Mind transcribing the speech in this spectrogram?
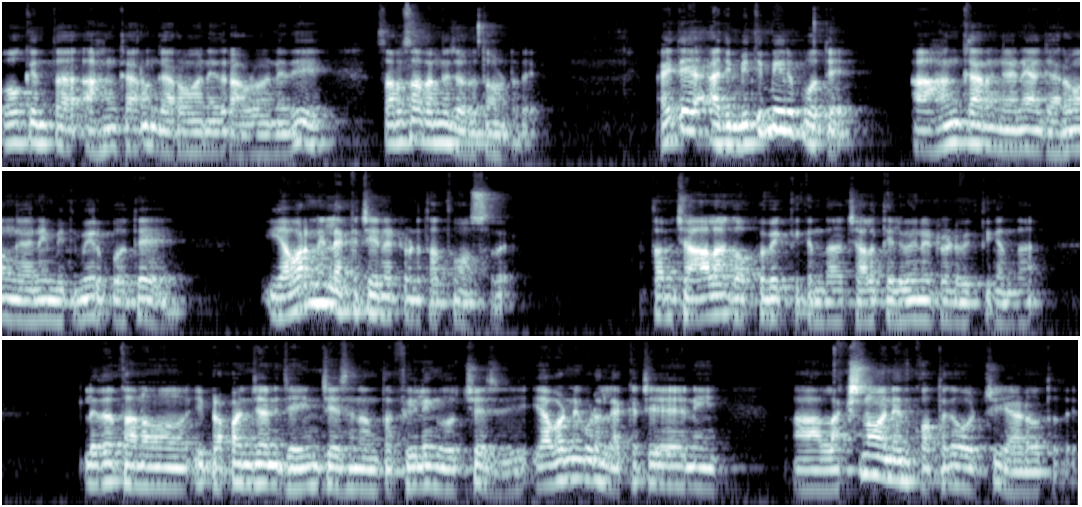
ఓకింత అహంకారం గర్వం అనేది రావడం అనేది సర్వసాధారణంగా జరుగుతూ ఉంటుంది. అయితే అది మితిమీరిపోతే ఆ అహంకారం కానీ ఆ గర్వం కానీ మితిమీరిపోతే ఎవరిని లెక్క చేయనటువంటి తత్వం వస్తుంది. తను చాలా గొప్ప వ్యక్తి కింద చాలా తెలివైనటువంటి వ్యక్తి కింద లేదా తను ఈ ప్రపంచాన్ని జయించేసినంత ఫీలింగ్ వచ్చేసి ఎవరిని కూడా లెక్క చేయని ఆ లక్షణం అనేది కొత్తగా వచ్చి యాడ్ అవుతుంది.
